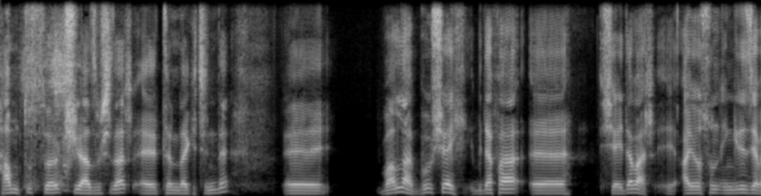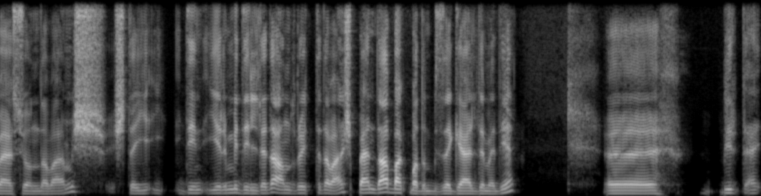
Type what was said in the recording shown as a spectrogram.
Hum to search yazmışlar e, tırnak içinde. E, Valla bu şey bir defa e, şeyde var. E, iOS'un İngilizce versiyonunda varmış. İşte y- din- 20 dilde de Android'de de varmış. Ben daha bakmadım bize geldi mi diye. E, bir de-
